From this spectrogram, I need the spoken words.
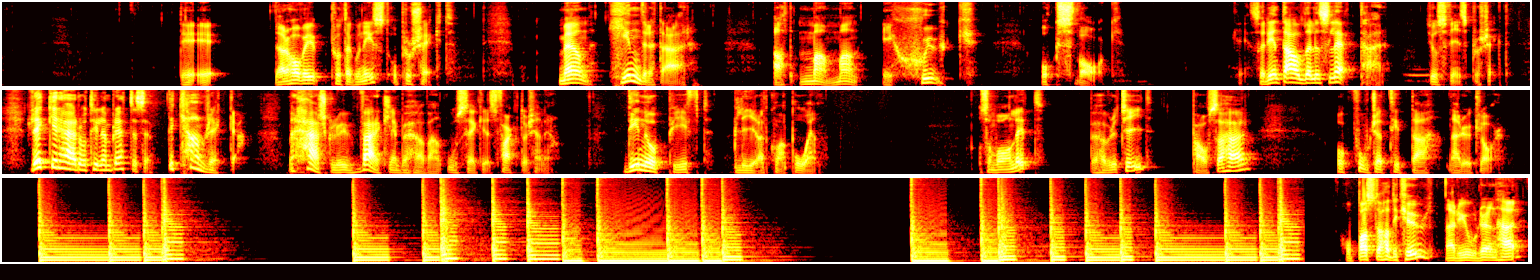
Det är där har vi protagonist och projekt. Men hindret är att mamman är sjuk och svag. Så det är inte alldeles lätt här, Josefins projekt. Räcker det här då till en berättelse? Det kan räcka. Men här skulle vi verkligen behöva en osäkerhetsfaktor känner jag. Din uppgift blir att komma på en. Och som vanligt, behöver du tid, pausa här och fortsätt titta när du är klar. Hoppas du hade kul när du gjorde den här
